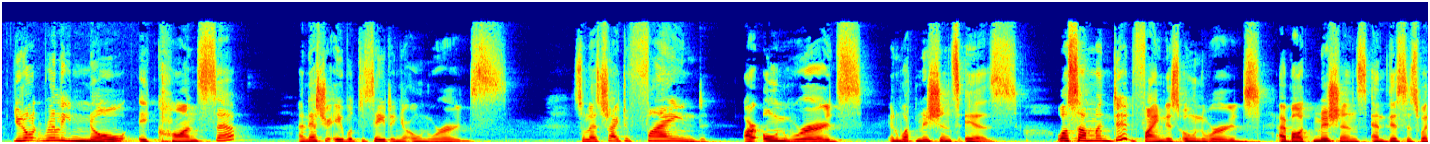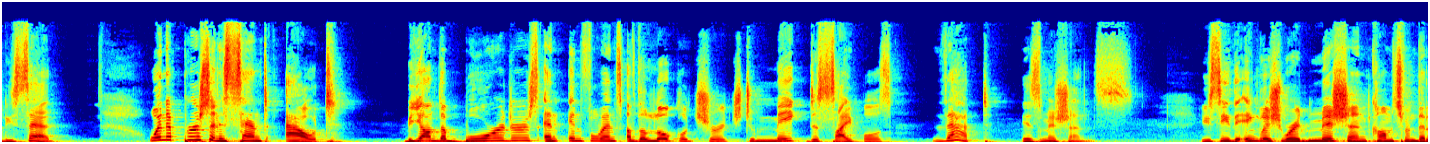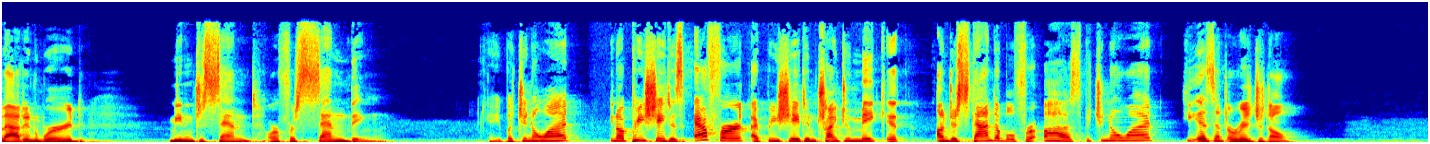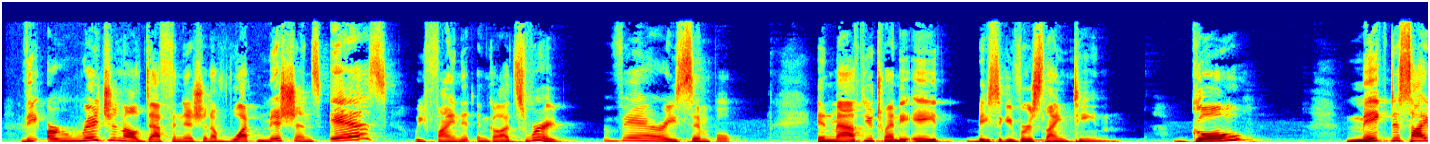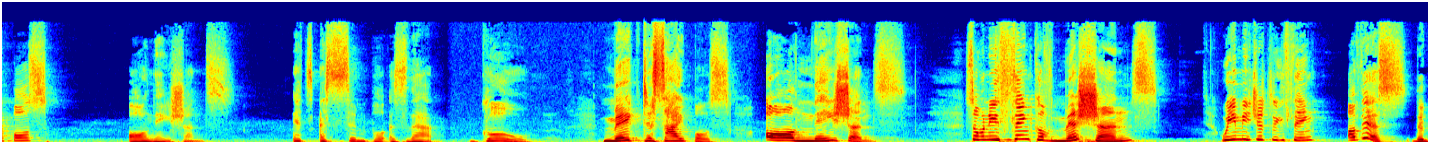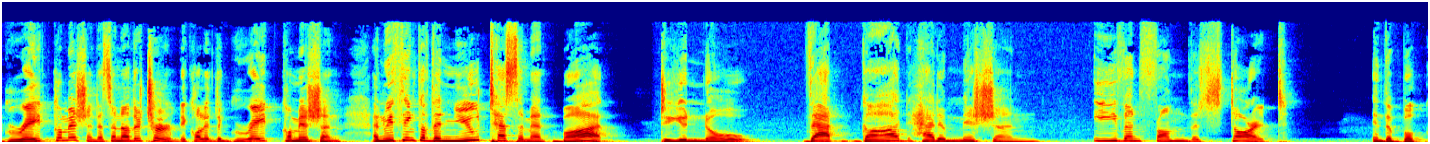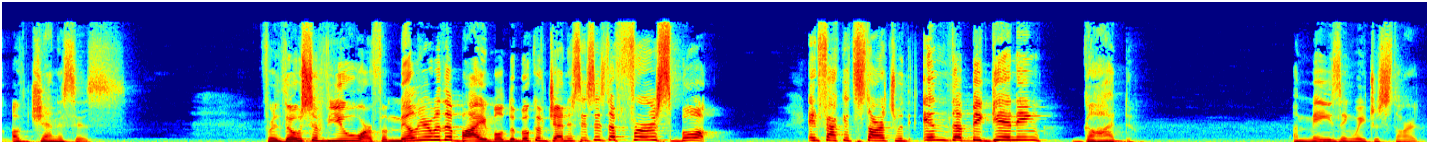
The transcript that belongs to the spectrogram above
you don't really know a concept unless you're able to say it in your own words. So let's try to find our own words in what missions is. Well, someone did find his own words about missions, and this is what he said. When a person is sent out beyond the borders and influence of the local church to make disciples, that is missions. You see, the English word mission comes from the Latin word meaning to send or for sending. Okay, but you know what? You know, appreciate his effort. I appreciate him trying to make it understandable for us, but you know what? He isn't original. The original definition of what missions is, we find it in God's Word. Very simple. In Matthew 28, basically verse 19 Go, make disciples, all nations. It's as simple as that. Go, make disciples, all nations. So when you think of missions, we immediately think of this, the Great Commission. That's another term. They call it the Great Commission. And we think of the New Testament, but do you know that God had a mission even from the start in the book of Genesis? For those of you who are familiar with the Bible, the book of Genesis is the first book. In fact, it starts with, in the beginning, God. Amazing way to start.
